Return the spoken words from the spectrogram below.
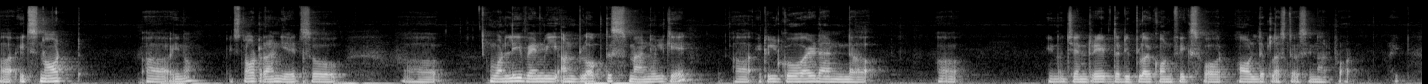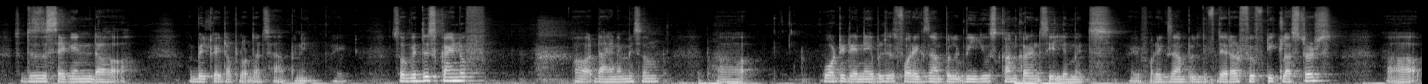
Uh, it's not uh, you know it's not run yet. So uh, only when we unblock this manual gate uh, it will go ahead and you know generate the deploy configs for all the clusters in our prod so this is the second build Buildkite upload that's happening right so with this kind of dynamism what it enables is for example we use concurrency limits right? for example if there are 50 clusters uh,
